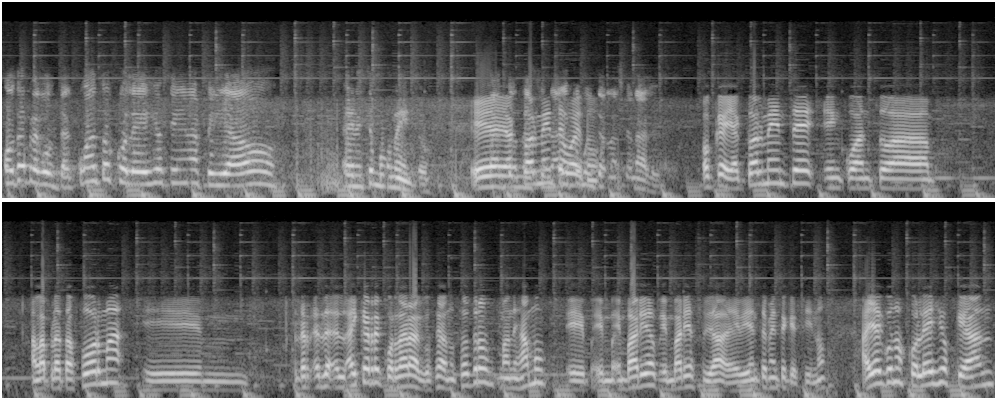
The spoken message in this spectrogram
Otra pregunta, ¿cuántos colegios tienen afiliados en este momento? Eh, actualmente, bueno, internacionales. Ok, actualmente en cuanto a, a la plataforma, eh, re- hay que recordar algo, o sea, nosotros manejamos eh, en, en varias, en varias ciudades, evidentemente que sí, ¿no? Hay algunos colegios que han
